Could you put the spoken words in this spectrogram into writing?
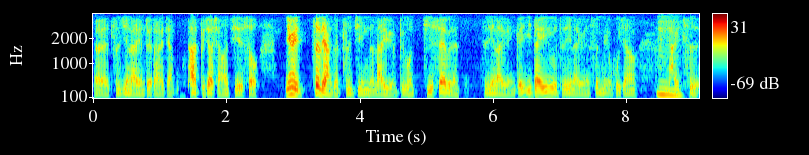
呃资金来源对他来讲，他比较想要接受，因为这两个资金的来源，比如 G7 的资金来源跟一带一路的资金来源是没有互相排斥，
